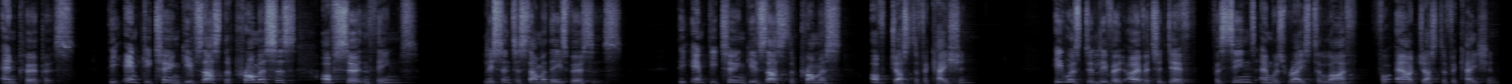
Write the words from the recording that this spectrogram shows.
and purpose. The empty tomb gives us the promises of certain things. Listen to some of these verses. The empty tomb gives us the promise of justification. He was delivered over to death for sins and was raised to life for our justification.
